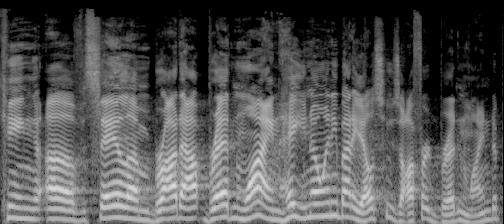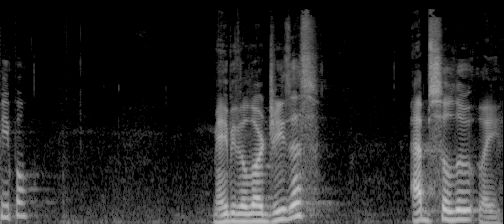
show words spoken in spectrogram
king of Salem, brought out bread and wine. Hey, you know anybody else who's offered bread and wine to people? Maybe the Lord Jesus? Absolutely.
